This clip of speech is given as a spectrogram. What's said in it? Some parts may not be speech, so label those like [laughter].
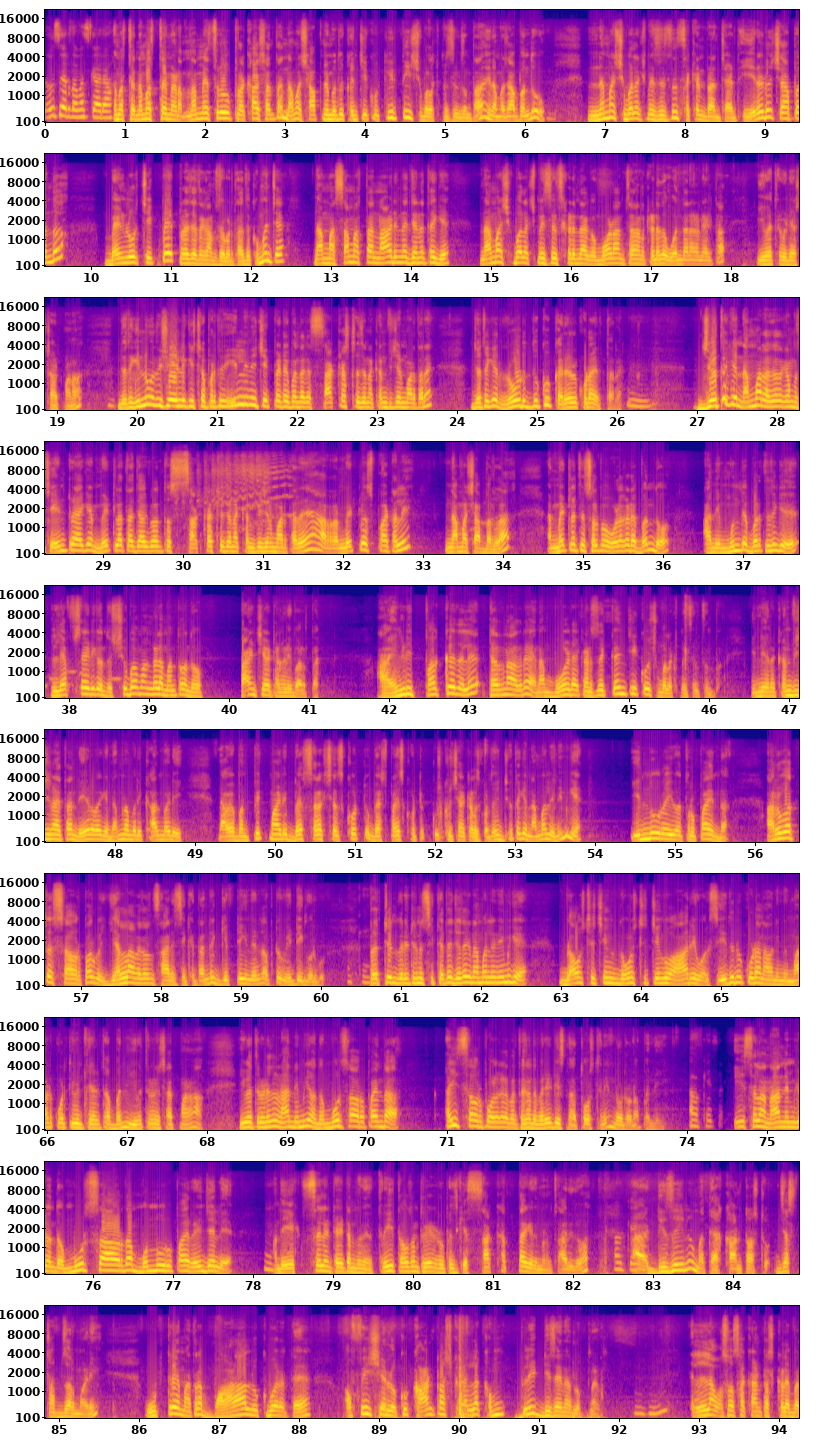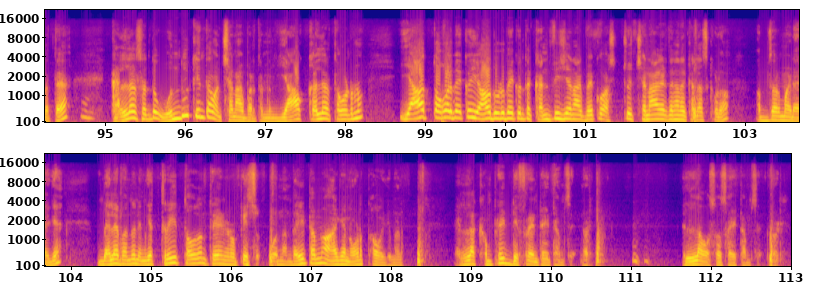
Hello sir ನಮಸ್ಕಾರ. ನಮಸ್ತೆ ನಮಸ್ತೆ ಮೇಡಮ್ ನಮ್ಮ ಹೆಸರು ಪ್ರಕಾಶ್ ಅಂತ. ನಮ್ಮ ಶಾಪ್ ನಿಮ್ಮದು ಕಂಚಿಕು ಕೀರ್ತಿ ಶುಭಲಕ್ಷ್ಮಿ ಸಿಲ್ಸ್ ಅಂತ. ನಮ್ಮ ಶಾಪ್ ಬಂದು ನಮ್ಮ ಶುಭಲಕ್ಷ್ಮಿ ಸಿಲ್ಸ್ ಸೆಕೆಂಡ್ ಬ್ರಾಂಚ್ ಆಡ್ತಿ ಎರಡು ಶಾಪ್ ಬಂದು ಬೆಂಗಳೂರು ಚಿಕ್ಕಪೇಟ್ ಪ್ರಜಾತ ಕಾಣಿಸ್ತಾ ಬರ್ತದೆ. ಅದಕ್ಕೂ ಮುಂಚೆ ನಮ್ಮ ಸಮಸ್ತ ನಾಡಿನ ಜನತೆಗೆ ನಮ್ಮ ಶುಭಲಕ್ಷ್ಮಿ ಸಿಲ್ಸ್ ಕಡೆಯಿಂದ ಮೋಡನ್ ಚಾನಲ್ ಕಡೆಯಿಂದ ಒಂದನ ಹೇಳ್ತಾ ಇವತ್ತು ವಿಡಿಯೋ ಸ್ಟಾರ್ಟ್ ಮಾಡೋಣ. ಜೊತೆಗೆ ಇನ್ನೂ ಒಂದು ವಿಷಯ ಹೇಳಲಿಕ್ಕೆ ಇಷ್ಟಪಡ್ತೀನಿ. ಇಲ್ಲಿ ನೀವು ಚಿಕ್ಕಪೇಟೆಗೆ ಬಂದಾಗ ಸಾಕಷ್ಟು ಜನ ಕನ್ಫ್ಯೂಷನ್ ಮಾಡ್ತಾರೆ. ಜೊತೆಗೆ ರೋಡ್ದಕ್ಕೂ ಕರೆಯೋರು ಕೂಡ ಇರ್ತಾರೆ. ಜೊತೆಗೆ ನಮ್ಮ ರಜದ ಎಂಟ್ರಿ ಆಗಿ ಮೆಟ್ಲತ್ತ ಜಾಗದಂತೂ ಸಾಕಷ್ಟು ಜನ ಕನ್ಫ್ಯೂಷನ್ ಮಾಡ್ತಾರೆ. ಆ ಮೆಟ್ಲು ಸ್ಪಾಟಲ್ಲಿ ನಮ್ಮ ಶಾಪ್ ಬರಲ್ಲ. ಆ ಮೆಟ್ಲತ್ತಿ ಸ್ವಲ್ಪ ಒಳಗಡೆ ಬಂದು, ಆ ನಿಮ್ಮ ಮುಂದೆ ಬರ್ತಿದ್ದಂಗೆ ಲೆಫ್ಟ್ ಸೈಡ್ಗೆ ಒಂದು ಶುಭ ಮಂಗಳಂ ಅಂತ ಒಂದು ಪ್ಯಾಂಟ್ ಶರ್ಟ್ ಅಂಗಡಿ ಬರುತ್ತೆ. ಆ ಅಂಗಡಿ ಪಕ್ಕದಲ್ಲೇ ಟರ್ನ್ ಆದರೆ ನಮ್ಮ ಬೋರ್ಡ್ ಕಾಣಿಸ್ತದೆ ಕಂಚಿಕೋ ಶುಭಲಕ್ಷ್ಮಿ ಸಿಲ್ಸ್ ಅಂತ. ಇನ್ನೇನು ಕನ್ಫ್ಯೂಷನ್ ಆಯ್ತಾ? ನೇರವಾಗಿ ನಮ್ಮ ನಂಬರಿಗೆ ಕಾಲ್ ಮಾಡಿ, ನಾವೇ ಬಂದು ಪಿಕ್ ಮಾಡಿ ಬೆಸ್ಟ್ ಸೆಲೆಕ್ಷನ್ಸ್ ಕೊಟ್ಟು ಬೆಸ್ಟ್ ಪ್ರೈಸ್ ಕೊಟ್ಟು ಖುಷಿ ಖುಷಿಯಾಗಿ ಕಳಿಸ್ಕೊಡ್ತೀವಿ ಜೊತೆಗೆ ನಮ್ಮಲ್ಲಿ ನಿಮಗೆ ಇನ್ನೂರೈವತ್ತು ರೂಪಾಯಿಂದ ಅರವತ್ತು ಸಾವಿರ ರೂಪಾಯಿವರೆಗೂ ಎಲ್ಲ ವಿಧದ ಸಾರಿ ಸಿಕ್ಕುತ್ತೆ. ಅಂದರೆ ಗಿಫ್ಟಿಂಗ್ ಹಿಡಿದು ಅಪ್ ಟು ವೆಡ್ಡಿಂಗ್ವರೆಗೂ ಪ್ರತಿಯೊಂದು ವೆರೈಟಿನೂ ಸಿಕ್ಕುತ್ತೆ. ಜೊತೆಗೆ ನಮ್ಮಲ್ಲಿ ನಿಮಗೆ blouse stitching gown stitching aari works ಇದನ್ನು ಕೂಡ ನಾವು ನಿಮಗೆ ಮಾಡಿಕೊಡ್ತೀವಿ ಅಂತ ಹೇಳ್ತಾ ಬನ್ನಿ. ಇವತ್ತಿನ ಸ್ಟಾರ್ಟ್ ಮಾಡೋಣ. ಇವತ್ತಿನ ಹಿಡಿದ್ರೆ ನಾನು ನಿಮಗೆ ಒಂದು ಮೂರು ಸಾವಿರ ರೂಪಾಯಿಂದ ಐದು ಸಾವಿರ ರೂಪಾಯಿ ಒಳಗಡೆ ಬರ್ತಕ್ಕಂಥ ವೆರೈಟೀಸ್ನ ತೋರಿಸ್ತೀನಿ. ನೋಡೋಣ ಬನ್ನಿ. ಈ ಸಲ ನಾನು ನಿಮಗೆ ಒಂದು ಮೂರು ಸಾವಿರದ ಮುನ್ನೂರು ರೂಪಾಯಿ ರೇಂಜಲ್ಲಿ ಒಂದು ಎಕ್ಸಲೆಂಟ್ ಐಟಮ್ ತಂದಿದೆ ತ್ರೀ ತೌಸಂಡ್ ತ್ರೀ ಹಂಡ್ರೆಡ್ ರುಪೀಸ್ಗೆ ಸಖತ್ತಾಗಿದೆ ಮೇಡಮ್ ಸಾರಿದು. ಆ ಡಿಸೈನು ಮತ್ತು ಆ ಕಾಂಟ್ರಾಸ್ಟು ಜಸ್ಟ್ ಅಬ್ಸರ್ವ್ ಮಾಡಿ. ಉಟ್ರೆ ಮಾತ್ರ ಭಾಳ ಲುಕ್ ಬರುತ್ತೆ. ಅಫಿಷಿಯಲ್ ಲುಕ್ಕು ಕಾಂಟ್ರಾಸ್ಟ್ಗಳೆಲ್ಲ ಕಂಪ್ಲೀಟ್ ಡಿಸೈನರ್ ಲುಕ್ ಮೇಡಮ್ ಎಲ್ಲ ಹೊಸ ಹೊಸ ಕಾಂಟ್ರಾಸ್ಟ್ಗಳೇ ಬರುತ್ತೆ. ಕಲರ್ಸ್ ಅಂತೂ ಒಂದಕ್ಕಿಂತ ಒಂದು ಚೆನ್ನಾಗಿ ಬರುತ್ತೆ ಮೇಡಮ್ ಯಾವ ಕಲರ್ ತೊಗೊಂಡ್ರು ಯಾವ್ದು ತೊಗೊಳ್ಬೇಕು, ಯಾವ್ದು ಉಡಬೇಕು ಅಂತ ಕನ್ಫ್ಯೂಷನ್ ಆಗಬೇಕು. ಅಷ್ಟು ಚೆನ್ನಾಗಿರ್ತಕ್ಕಂಥ ಕಲರ್ಸ್ಗಳು ಅಬ್ಸರ್ವ್ ಮಾಡಿ ಹಾಗೆ ಬೆಲೆ ಬಂದು ನಿಮಗೆ three thousand three hundred rupees ಒಂದೊಂದು ಐಟಮ್ನು ಹಾಗೆ ನೋಡ್ತಾ ಹೋಗಿ ಮೇಡಮ್ ಎಲ್ಲ ಕಂಪ್ಲೀಟ್ ಡಿಫ್ರೆಂಟ್ ಐಟಮ್ಸೇ ನೋಡಿ. ಎಲ್ಲ ಹೊಸ ಹೊಸ ಐಟಮ್ಸೇ ನೋಡಿ.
